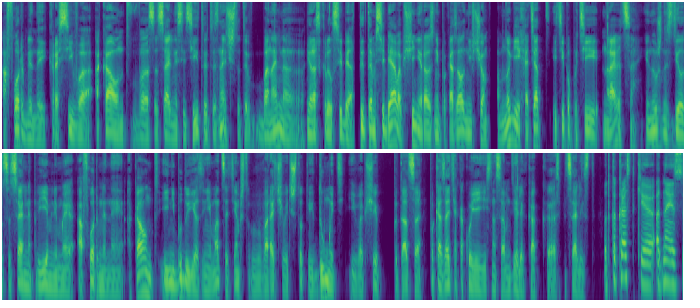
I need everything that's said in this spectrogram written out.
оформленный, красиво аккаунт в социальной сети, то это значит, что ты банально не раскрыл себя. Ты там себя вообще ни разу не показал ни в чем. А многие хотят идти по пути нравится, и нужно сделать социально приемлемый оформленный аккаунт, и не буду я заниматься тем, чтобы выворачивать что-то и думать, и вообще пытаться показать, а какой я есть на самом деле как э, специалист. Вот как раз-таки одна из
